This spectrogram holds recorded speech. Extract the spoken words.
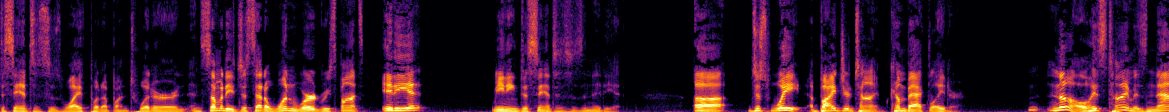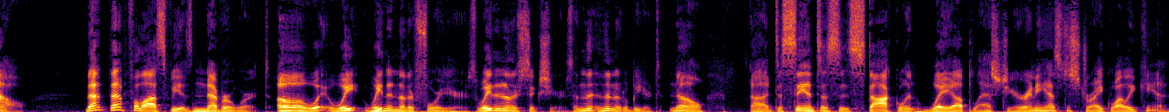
DeSantis' wife put up on Twitter, and, and somebody just had a one word response idiot, meaning DeSantis is an idiot. Uh, just wait, bide your time, come back later. N- No, his time is now. That that philosophy has never worked. Oh, wait, wait, wait another four years, wait another six years, and then, and then it'll be your time. No, uh, DeSantis' stock went way up last year, and he has to strike while he can.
